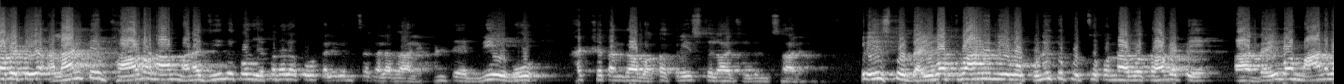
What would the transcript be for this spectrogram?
కాబట్టి అలాంటి భావన మన జీవితం ఇతరులకు కలిగించగలగాలి. అంటే నీవు ఖచ్చితంగా ఒక క్రీస్తులా జీవించాలి. క్రీస్తు దైవత్వాన్ని నీవు పుణికి పుచ్చుకున్నావు కాబట్టి ఆ దైవ మానవ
